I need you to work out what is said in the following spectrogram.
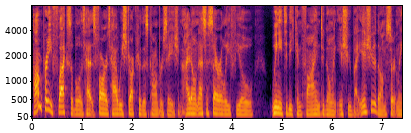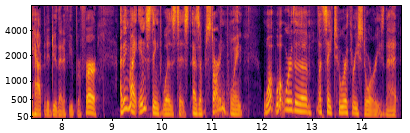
I'm pretty flexible as, as far as how we structure this conversation. I don't necessarily feel we need to be confined to going issue by issue, though I'm certainly happy to do that if you prefer. I think my instinct was to, as a starting point, what what were the let's say two or three stories that,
